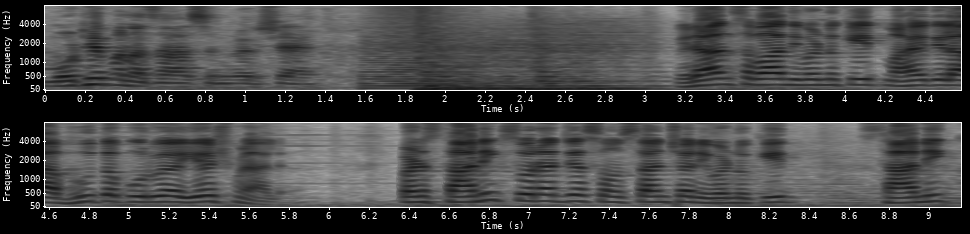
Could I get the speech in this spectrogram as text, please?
मोठेपणाचा हा संघर्ष आहे. विधानसभा निवडणुकीत महायुतीला अभूतपूर्व यश मिळालं. पण स्थानिक स्वराज्य संस्थांच्या निवडणुकीत स्थानिक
